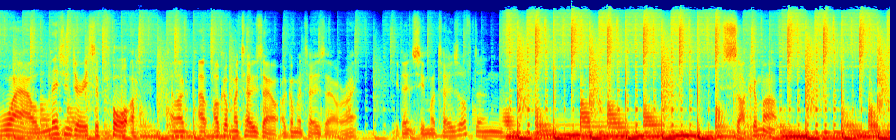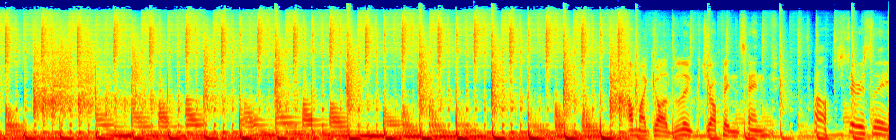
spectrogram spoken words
Wow, legendary support. And I, I, I got my toes out, I got my toes out, right? You don't see my toes often. Suck them up. Oh my god, Luke dropping 10. Oh, seriously.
